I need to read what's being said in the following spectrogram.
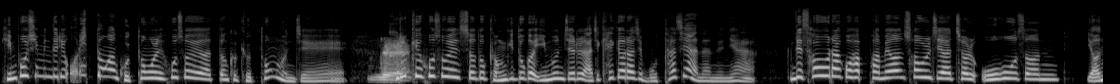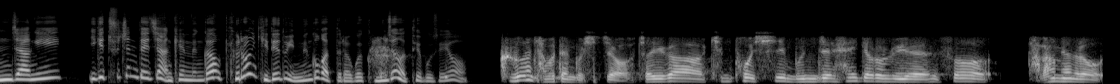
김포 시민들이 오랫동안 고통을 호소해왔던 그 교통 문제 네. 그렇게 호소했어도 경기도가 이 문제를 아직 해결하지 못하지 않았느냐. 근데 서울하고 합하면 서울 지하철 5호선 연장이 이게 추진되지 않겠는가 그런 기대도 있는 것 같더라고요. 그 문제는 어떻게 보세요? 그거는 잘못된 것이죠. 저희가 김포시 문제 해결을 위해서 다방면으로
